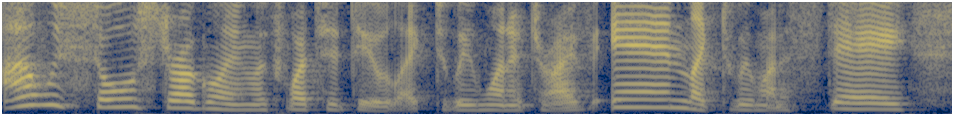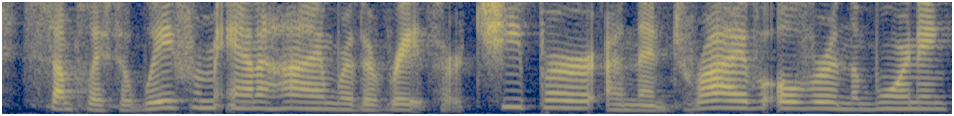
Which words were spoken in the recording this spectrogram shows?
I was so struggling with what to do. Like, do we want to drive in? Like, do we want to stay someplace away from Anaheim where the rates are cheaper and then drive over in the morning,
